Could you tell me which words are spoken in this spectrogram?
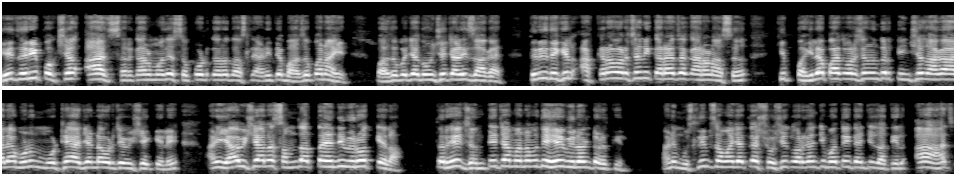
हे जरी पक्ष आज सरकारमध्ये सपोर्ट करत असले आणि ते भाजप नाहीत भाजपच्या दोनशे चाळीस जागा आहेत तरी देखील अकरा वर्षांनी करायचं कारण असं की पहिल्या पाच वर्षानंतर तीनशे जागा आल्या म्हणून मोठ्या अजेंडावरचे विषय केले आणि या विषयाला समजा आता यांनी विरोध केला. तर हे जनतेच्या मनामध्ये हे विलन ठरतील. आणि मुस्लिम समाजातल्या शोषित वर्गांची मते त्यांची जातील. आज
